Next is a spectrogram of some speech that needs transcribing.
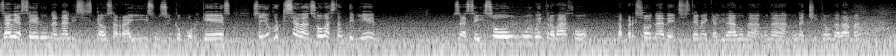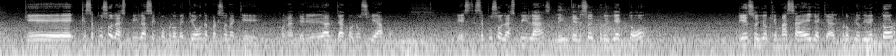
sabe hacer un análisis causa-raíz, un 5 porqués. O sea, yo creo que se avanzó bastante bien. O sea, se hizo un muy buen trabajo. La persona del sistema de calidad, una, una, chica, una dama, que, que, se puso las pilas, se comprometió a una persona que con anterioridad ya conocía, este, se puso las pilas, le interesó el proyecto, pienso yo que más a ella que al propio director,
